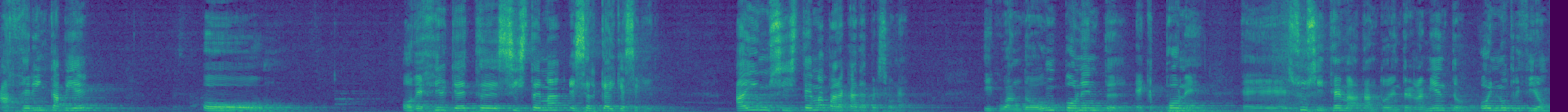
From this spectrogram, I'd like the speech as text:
hacer hincapié o o decir que este sistema es el que hay que seguir. Hay un sistema para cada persona. Y cuando un ponente expone eh, su sistema, tanto en entrenamiento o en nutrición,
